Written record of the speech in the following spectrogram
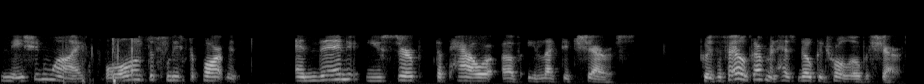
nationwide all of the police departments and then usurp the power of elected sheriffs. Because the federal government has no control over sheriffs.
